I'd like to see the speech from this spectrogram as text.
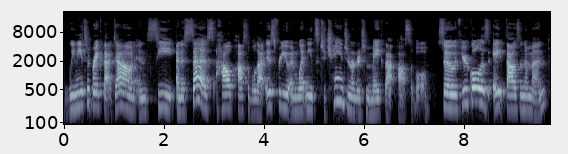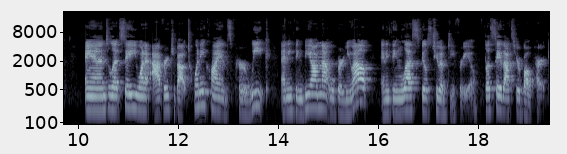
we need to break that down and see and assess how possible that is for you and what needs to change in order to make that possible. So if your goal is 8,000 a month and let's say you want to average about 20 clients per week, anything beyond that will burn you out, anything less feels too empty for you. Let's say that's your ballpark.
